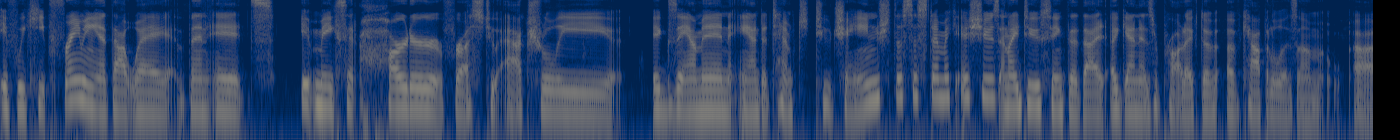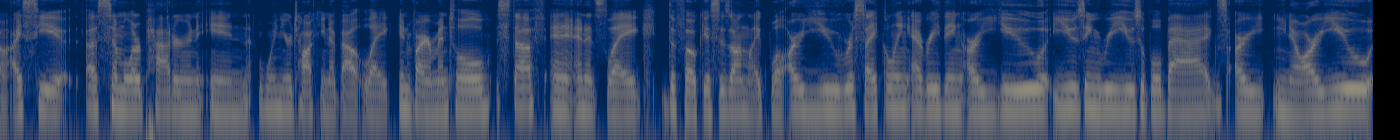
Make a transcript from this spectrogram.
if we keep framing it that way then it's it makes it harder for us to actually examine and attempt to change the systemic issues. And I do think that that, again, is a product of, of capitalism. Uh, I see a similar pattern in when you're talking about like environmental stuff. And, and it's like the focus is on like, well, are you recycling everything? Are you using reusable bags? Are you know, are you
